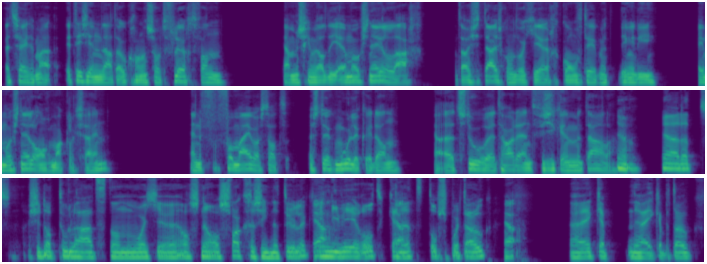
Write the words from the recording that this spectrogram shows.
et cetera. Maar het is inderdaad ook gewoon een soort vlucht van, ja, misschien wel die emotionele laag. Want als je thuis komt, word je geconfronteerd met dingen die emotioneel ongemakkelijk zijn. En voor mij was dat een stuk moeilijker dan ja, het stoere, het harde en het fysieke en het mentale. Ja, ja dat, als je dat toelaat, dan word je al snel als zwak gezien natuurlijk. Ja. In die wereld, ik ken Ja. het, topsport ook. Ja. Eh, ik, heb, ja, ik heb het ook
